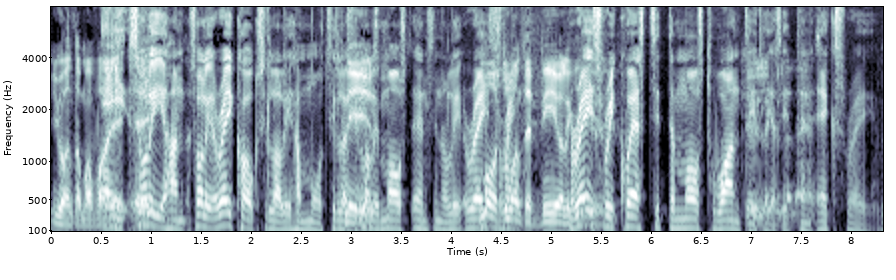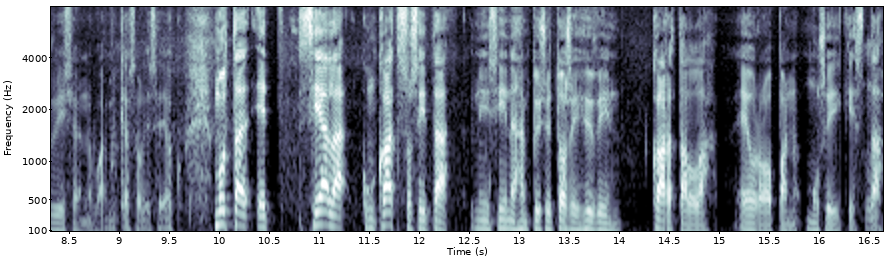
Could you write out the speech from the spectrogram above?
juontama vai? Ei, se ei? oli ihan, se oli Ray Coxilla oli ihan muut. Sillä, Niin sillä oli most, ensin oli Race, Most Wanted, niin olikin. Race Request, sitten Most Wanted Kyllä, ja kyllä, sitten näin. X-Ray Vision vai mikä se oli se joku. Mutta et siellä kun katso sitä, niin siinähän pysyi tosi hyvin kartalla Euroopan musiikista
